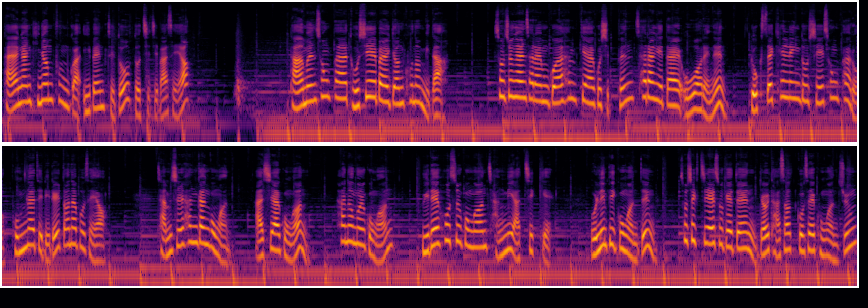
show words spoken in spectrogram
다양한 기념품과 이벤트도 놓치지 마세요. 다음은 송파 도시의 발견 코너입니다. 소중한 사람과 함께하고 싶은 사랑의 달 5월에는 녹색 힐링 도시 송파로 봄나들이를 떠나보세요. 잠실 한강공원, 아시아공원, 한우물공원, 위례호수공원 장미 아치길, 올림픽공원 등 소식지에 소개된 15곳의 공원 중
